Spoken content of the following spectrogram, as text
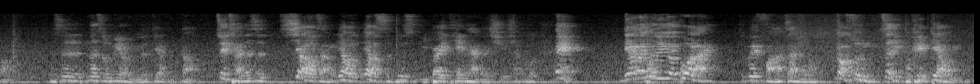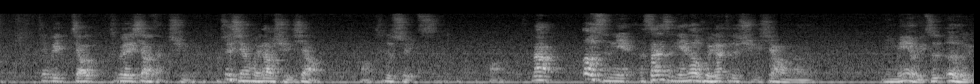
啊，可是那时候没有鱼钓不到。最惨的是校长要要死不死，礼拜天还来学校说：“哎，两位同学又过来，就被罚站了。告诉你这里不可以钓鱼，就被教就被校长训了。最先回到学校，哦，这个水池，哦，那二十年、三十年后回到这个学校呢，里面有一只鳄鱼，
